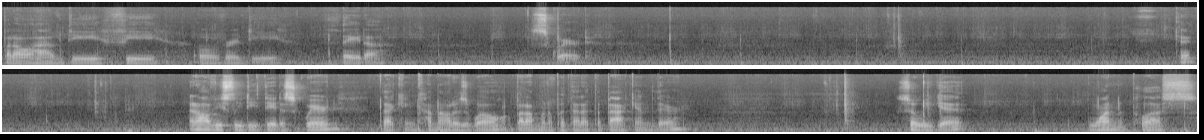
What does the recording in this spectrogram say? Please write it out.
but I'll have d phi over d theta squared. Okay. And obviously d theta squared, that can come out as well, but I'm going to put that at the back end there. So we get 1 plus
